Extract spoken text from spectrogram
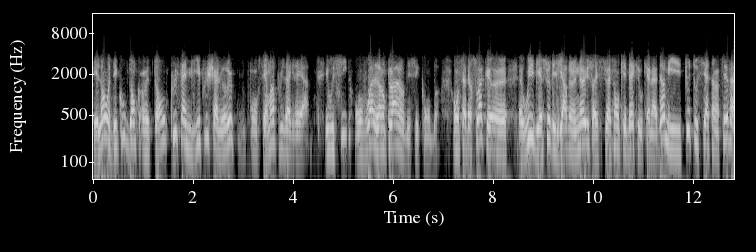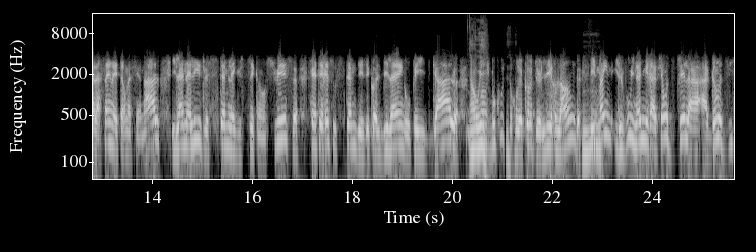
Et là, on découvre donc un ton plus familier, plus chaleureux, foncièrement plus agréable. Et aussi, on voit l'ampleur de ces combats. On s'aperçoit que, euh, oui, bien sûr, il garde un œil sur la situation au Québec et au Canada, mais il est tout aussi attentif à la scène internationale. Il analyse le système linguistique en Suisse, s'intéresse au système des écoles bilingues au pays de Galles, ah oui. beaucoup sur le cas de l'Irlande, mhm. et même il voue une admiration, dit-il, à, à Gandhi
